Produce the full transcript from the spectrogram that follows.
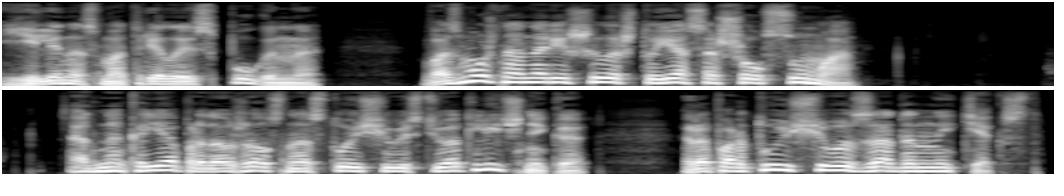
Елена смотрела испуганно. Возможно, она решила, что я сошел с ума. Однако я продолжал с настойчивостью отличника, рапортующего заданный текст.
